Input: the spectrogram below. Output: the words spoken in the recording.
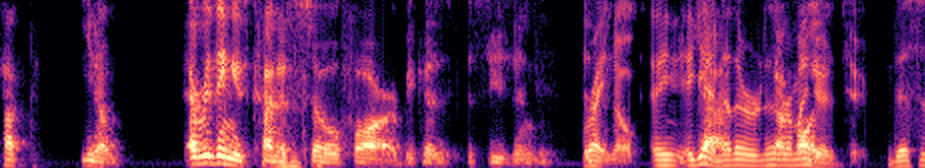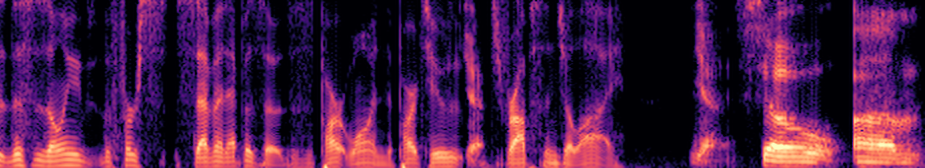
have you know, everything is kind of so far because the season Right. over. I mean, again, got- another another reminder. This is this is only the first seven episodes. This is part one. The part two Yeah. drops in July. Yeah. So, um,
